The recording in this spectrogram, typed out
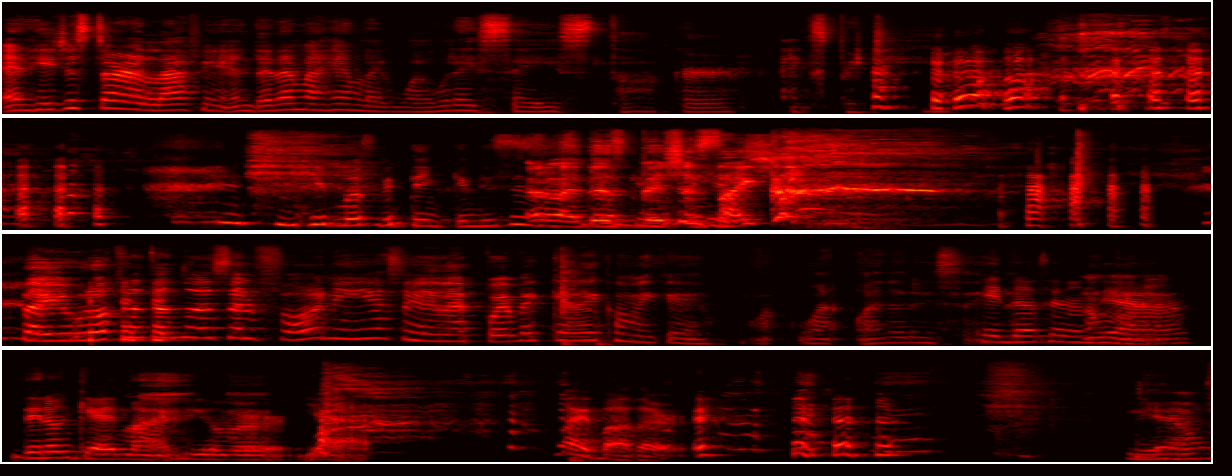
And he just started laughing. And then in my head, I'm like, him, like, why would I say stalker expertise? he must be thinking this is like, this bitch is like, uno tratando de ser funny y eso, y después me quedé como que, what, what, did I say He that? doesn't, I'm yeah. like, They don't get my humor. Yeah. Why bother? Yeah. Yep.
